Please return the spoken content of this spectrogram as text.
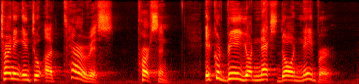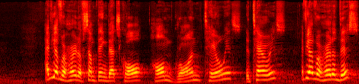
turning into a terrorist person. It could be your next door neighbor. Have you ever heard of something that's called homegrown terrorists? The terrorists? Have you ever heard of this?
